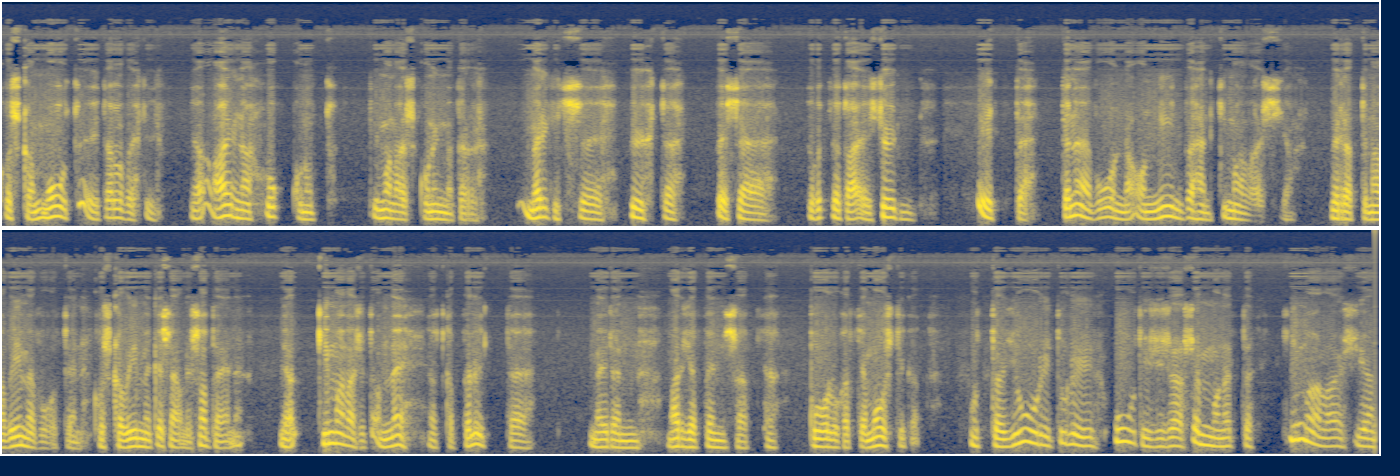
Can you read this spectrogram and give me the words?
koska muut ei talvehdi. Ja aina hukkunut kimalaiskuningatar merkitsee yhtä pesää, jota ei synny, että tänä vuonna on niin vähän kimalaisia verrattuna viime vuoteen, koska viime kesä oli sateinen. Ja kimalaiset on ne, jotka pölyttää meidän marjapensaat ja puolukat ja mustikat. Mutta juuri tuli uutisissa semmoinen, että kimalaisia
